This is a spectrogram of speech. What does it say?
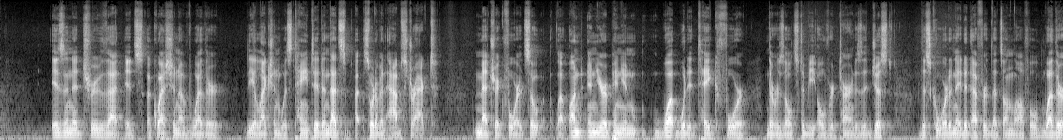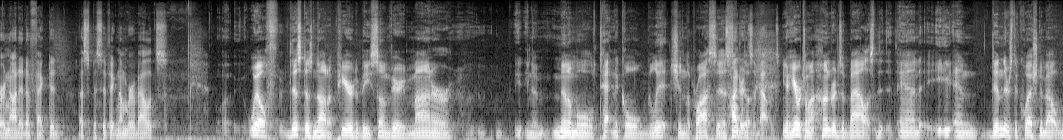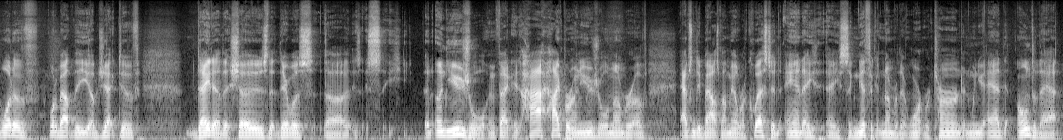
isn't it true that it's a question of whether the election was tainted, and that's uh, sort of an abstract metric for it. So, uh, in your opinion, what would it take for the results to be overturned? Is it just this coordinated effort that's unlawful, whether or not it affected a specific number of ballots? Well, this does not appear to be some very minor you know minimal technical glitch in the process. hundreds of ballots. You know, here we're talking about hundreds of ballots, and and then there's the question about what of what about the objective data that shows that there was uh, an unusual, in fact, high, hyper unusual number of absentee ballots by mail requested and a, a significant number that weren't returned. And when you add onto that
